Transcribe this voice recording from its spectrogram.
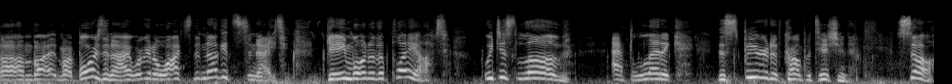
um, my, my boys and I we're gonna watch the Nuggets tonight. Game one of the playoffs. We just love athletic, the spirit of competition. So,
